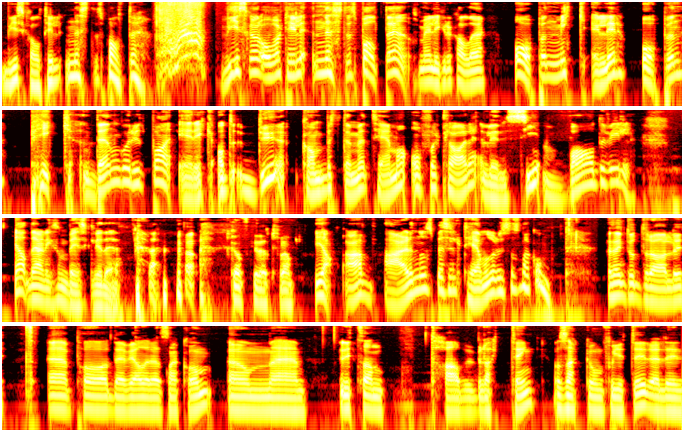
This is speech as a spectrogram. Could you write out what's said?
Vi skal til neste spalte. Vi skal over til neste spalte, som jeg liker å kalle Åpen mikk eller Åpen pikk. Den går ut på, Erik, at du kan bestemme tema og forklare eller si hva du vil. Ja, det er liksom basically det. Ganske rett fram. Ja, er, er det noe spesielt tema du har lyst til å snakke om? Jeg tenkte å dra litt eh, på det vi allerede snakket om, om eh, litt sånn tabubelagt ting å snakke om for gutter, eller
